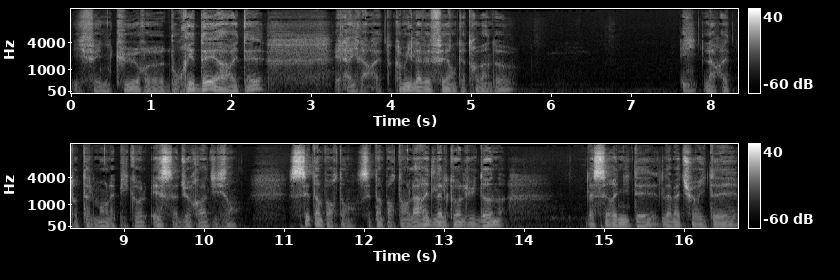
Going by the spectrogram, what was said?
il fait une cure euh, pour aider à arrêter. Et là il arrête, comme il l'avait fait en 82. Il arrête totalement la picole et ça durera dix ans. C'est important, c'est important. L'arrêt de l'alcool lui donne de la sérénité, de la maturité,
